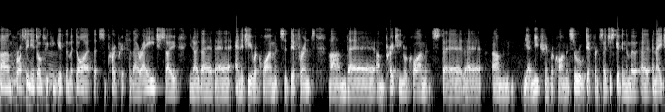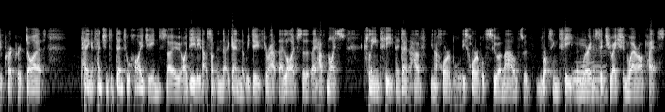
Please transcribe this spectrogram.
Um, for our senior dogs, we can give them a diet that's appropriate for their age. So, you know, their their energy requirements are different, um, their um, protein requirements, their their um, yeah nutrient requirements are all different. So, just giving them a, a, an age appropriate diet paying attention to dental hygiene. So ideally, that's something that again that we do throughout their life, so that they have nice, clean teeth. They don't have you know horrible these horrible sewer mouths with rotting teeth. Yeah. And we're in a situation where our pets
